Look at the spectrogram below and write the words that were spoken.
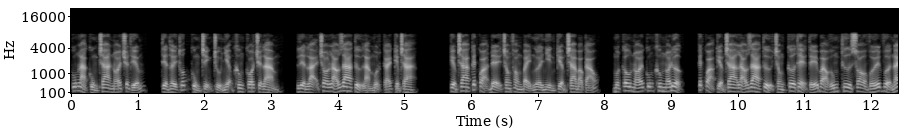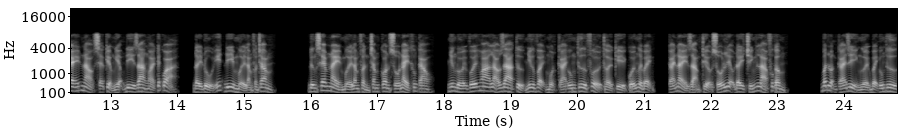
cũng là cùng cha nói chuyện phiếm, tiền thầy thuốc cùng trịnh chủ nhiệm không có chuyện làm, liền lại cho lão gia tử làm một cái kiểm tra. Kiểm tra kết quả để trong phòng bảy người nhìn kiểm tra báo cáo, một câu nói cũng không nói được kết quả kiểm tra lão gia tử trong cơ thể tế bào ung thư so với vừa nãy nào sẽ kiểm nghiệm đi ra ngoài kết quả, đầy đủ ít đi mười lăm phần trăm. Đừng xem này mười lăm phần trăm con số này không cao, nhưng đối với hoa lão gia tử như vậy một cái ung thư phổi thời kỳ cuối người bệnh, cái này giảm thiểu số liệu đây chính là phúc âm. Bất luận cái gì người bệnh ung thư,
